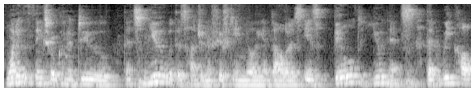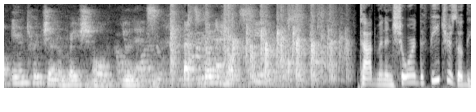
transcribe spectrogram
One of the things we're going to do that's new with this $115 million is build units that we call intergenerational units. That's going to help seniors. Todman ensured the features of the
